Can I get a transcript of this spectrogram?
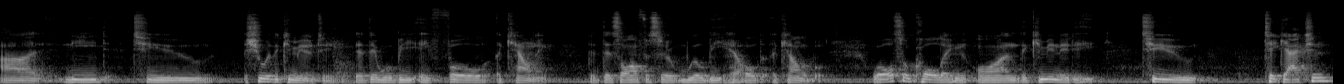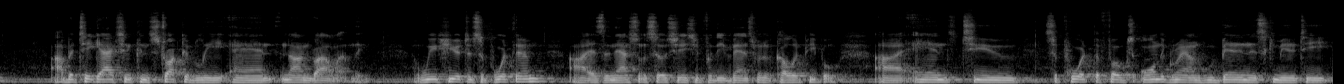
uh, need to assure the community that there will be a full accounting, that this officer will be held accountable. We're also calling on the community to take action, but take action constructively and nonviolently. We're here to support them uh, as the National Association for the Advancement of Colored People uh, and to support the folks on the ground who've been in this community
